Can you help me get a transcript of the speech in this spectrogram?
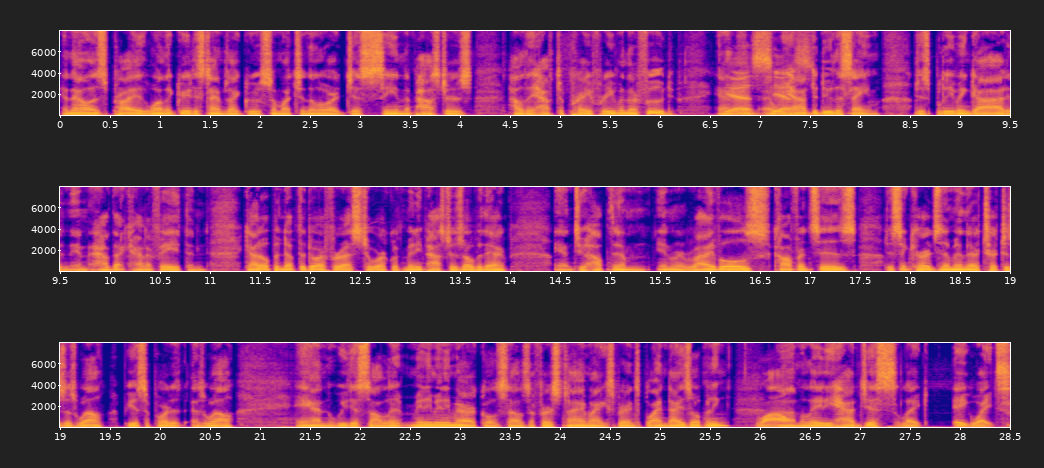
And that was probably one of the greatest times I grew so much in the Lord, just seeing the pastors, how they have to pray for even their food. And, yes, and, yes. we had to do the same, just believing God and, and have that kind of faith. And God opened up the door for us to work with many pastors over there and to help them in revivals, conferences, just encourage them in their churches as well, be a support as well and we just saw many, many miracles. That was the first time I experienced blind eyes opening. Wow. Um, a lady had just like egg whites,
